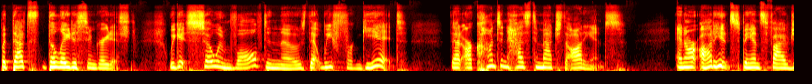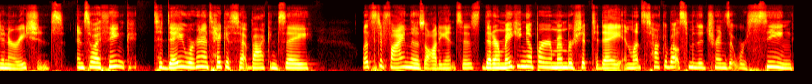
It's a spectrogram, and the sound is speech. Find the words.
but that's the latest and greatest. We get so involved in those that we forget that our content has to match the audience. And our audience spans five generations. And so I think today we're going to take a step back and say, let's define those audiences that are making up our membership today. And let's talk about some of the trends that we're seeing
